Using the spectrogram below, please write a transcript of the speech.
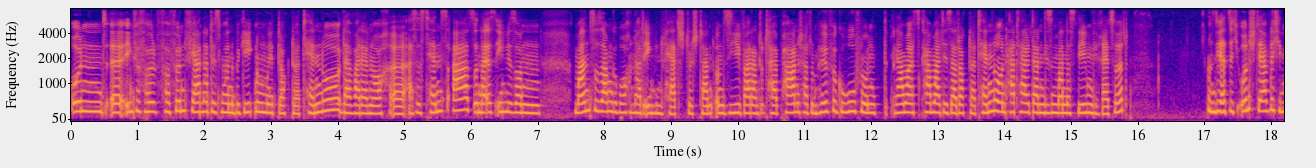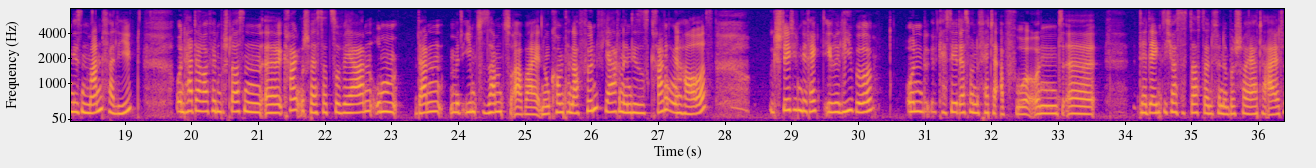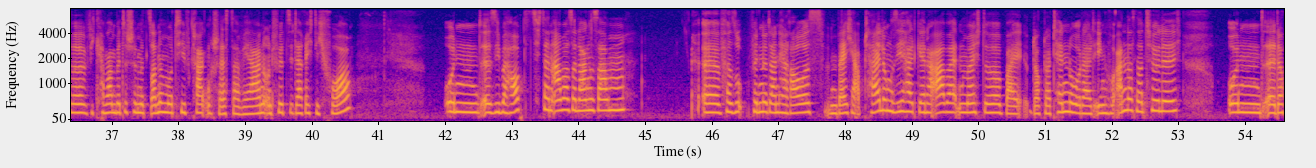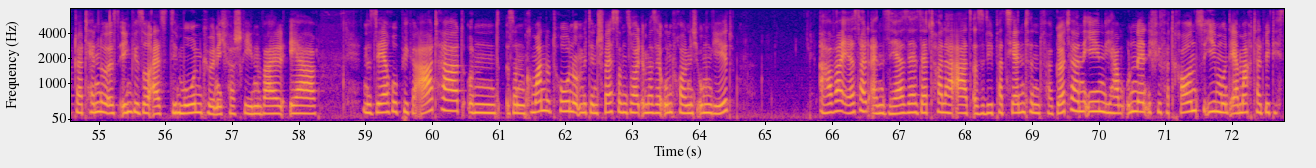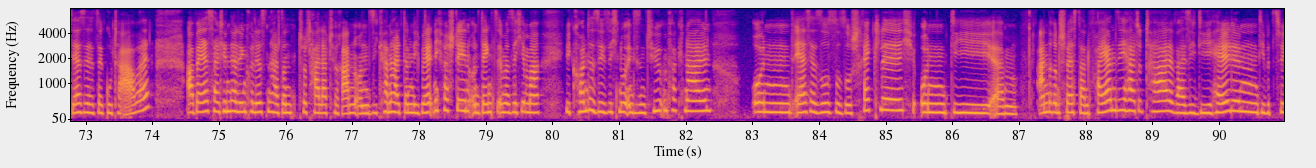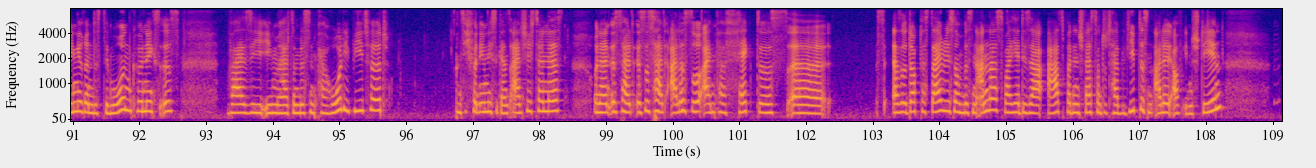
und äh, irgendwie vor, vor fünf Jahren hatte sie mal eine Begegnung mit Dr. Tendo. Da war der noch äh, Assistenzarzt und da ist irgendwie so ein Mann zusammengebrochen, hatte irgendwie einen Herzstillstand und sie war dann total panisch, hat um Hilfe gerufen und damals kam halt dieser Dr. Tendo und hat halt dann diesem Mann das Leben gerettet. Und sie hat sich unsterblich in diesen Mann verliebt und hat daraufhin beschlossen, äh, Krankenschwester zu werden, um dann mit ihm zusammenzuarbeiten und kommt dann nach fünf Jahren in dieses Krankenhaus, steht ihm direkt ihre Liebe und kassiert erstmal eine fette Abfuhr. Und äh, der denkt sich, was ist das denn für eine bescheuerte Alte? Wie kann man bitte schön mit so einem Motiv Krankenschwester werden? Und führt sie da richtig vor. Und äh, sie behauptet sich dann aber so langsam, äh, versuch, findet dann heraus, in welcher Abteilung sie halt gerne arbeiten möchte, bei Dr. Tendo oder halt irgendwo anders natürlich. Und äh, Dr. Tendo ist irgendwie so als Dämonenkönig verschrien, weil er eine sehr ruppige Art hat und so einen Kommandoton und mit den Schwestern so halt immer sehr unfreundlich umgeht. Aber er ist halt ein sehr, sehr, sehr toller Arzt. Also die Patienten vergöttern ihn, die haben unendlich viel Vertrauen zu ihm und er macht halt wirklich sehr, sehr, sehr gute Arbeit. Aber er ist halt hinter den Kulissen halt so ein totaler Tyrann und sie kann halt dann die Welt nicht verstehen und denkt immer sich immer, wie konnte sie sich nur in diesen Typen verknallen? Und er ist ja so, so, so schrecklich und die ähm, anderen Schwestern feiern sie halt total, weil sie die Heldin, die Bezwingerin des Dämonenkönigs ist weil sie ihm halt so ein bisschen Parodie bietet und sich von ihm nicht so ganz einschüchtern lässt. Und dann ist halt, ist es halt alles so ein perfektes, äh, also Dr. Diary ist noch ein bisschen anders, weil ja dieser Arzt bei den Schwestern total beliebt ist und alle auf ihn stehen.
